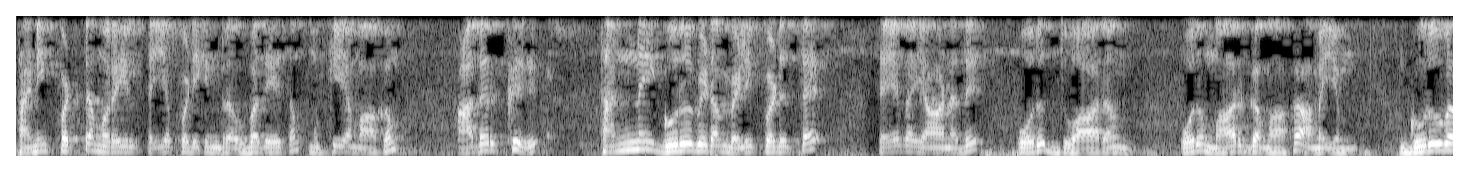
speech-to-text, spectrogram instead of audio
தனிப்பட்ட முறையில் செய்யப்படுகின்ற உபதேசம் முக்கியமாகும். அதற்கு தன்னை குருவிடம் வெளிப்படுத்த சேவையானது ஒரு துவாரம் ஒரு மார்க்கமாக அமையும். குருவை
